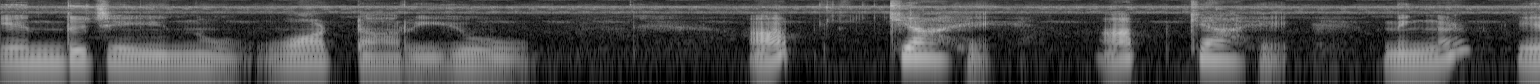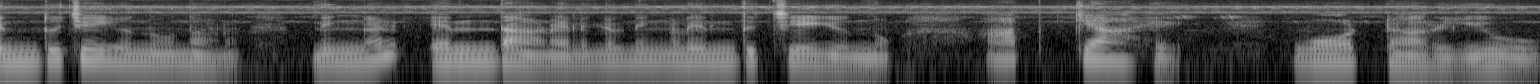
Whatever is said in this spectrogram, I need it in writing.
എന്തു ചെയ്യുന്നു? വാട്ട് ആർ യു? ആപ് ക്യാ ഹേ. ആപ് ക്യാ ഹേ. നിങ്ങൾ എന്തു ചെയ്യുന്നു എന്നാണ്. നിങ്ങൾ എന്താണ് അല്ലെങ്കിൽ നിങ്ങൾ എന്ത് ചെയ്യുന്നു? ആപ് ക്യാ ഹേ? വാട്ട് ആർ യു?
